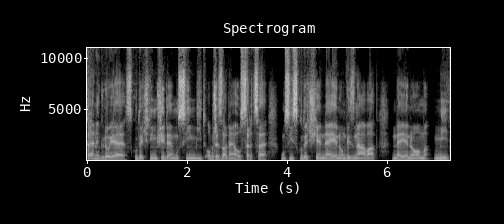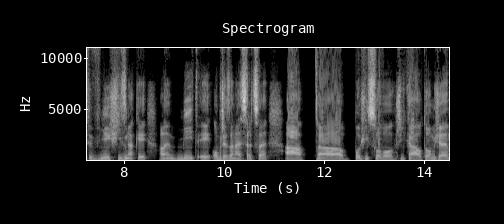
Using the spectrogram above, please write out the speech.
ten, kdo je skutečným židem, musí být obřezaného srdce, musí skutečně nejenom vyznávat, nejenom mít vnější znaky, ale mít i obřezané srdce a Boží slovo říká o tom, že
